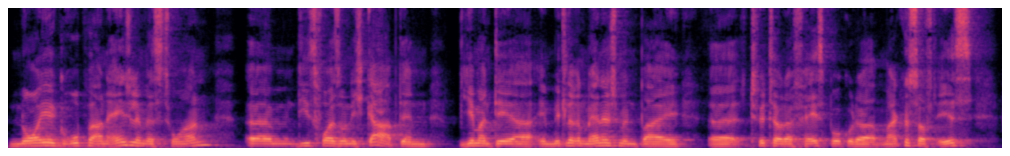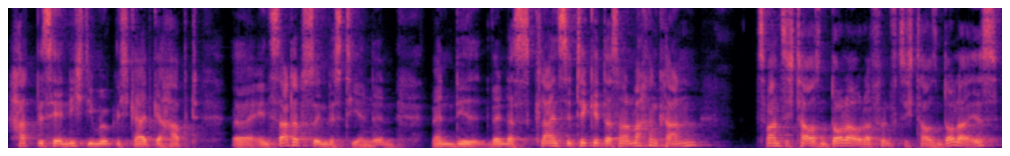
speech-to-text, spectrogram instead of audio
neue Gruppe an Angel-Investoren, ähm, die es vorher so nicht gab. Denn jemand, der im mittleren Management bei äh, Twitter oder Facebook oder Microsoft ist, hat bisher nicht die Möglichkeit gehabt, äh, in Startups zu investieren. Mhm. Denn wenn, die, wenn das kleinste Ticket, das man machen kann, 20.000 Dollar oder 50.000 Dollar ist,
